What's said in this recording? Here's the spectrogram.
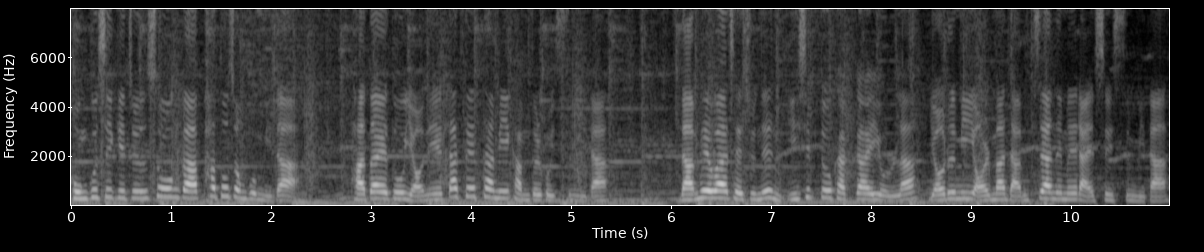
공구시 기준 수온과 파도 정보입니다. 바다에도 연일 따뜻함이 감돌고 있습니다. 남해와 제주는 20도 가까이 올라 여름이 얼마 남지 않음을 알 수 있습니다.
